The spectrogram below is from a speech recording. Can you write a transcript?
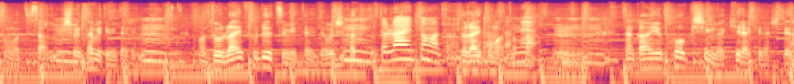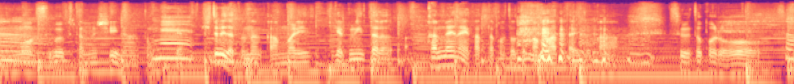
と思ってさうん。一緒に食べてみたじゃん、うん。まあ、ドライフルーツみたいで美味しかった、うん、ドライトマトみたいだったね。ドライトマトか。うん。なんかああいう好奇心がキラキラしてるのもうん。すごく楽しいなと思って、ね。一人だとなんかあんまり逆に言ったら考えなかったこととかもあったりとかうん。するところを、そう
